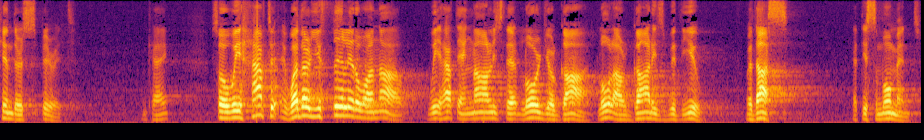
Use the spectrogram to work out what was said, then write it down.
kindred spirit. Okay? So we have to, whether you feel it or not, we have to acknowledge that Lord your God, Lord our God is with you, with us at this moment,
